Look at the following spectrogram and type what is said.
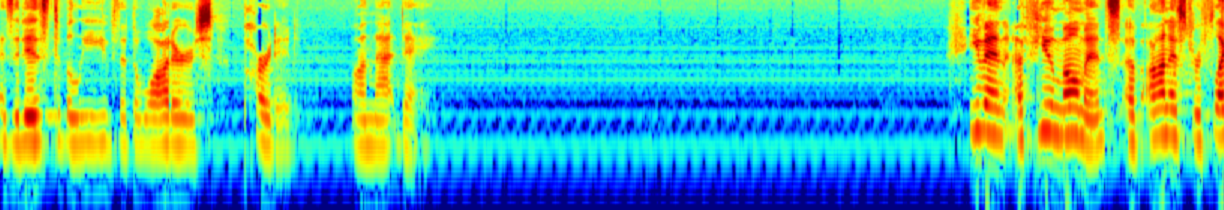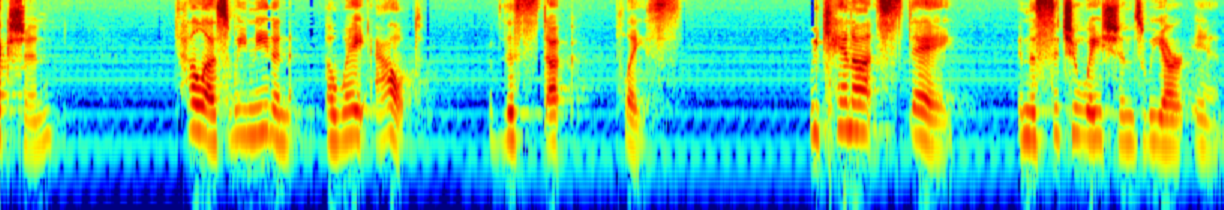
as it is to believe that the waters parted on that day. Even a few moments of honest reflection tell us we need an, a way out of this stuck place. We cannot stay in the situations we are in.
